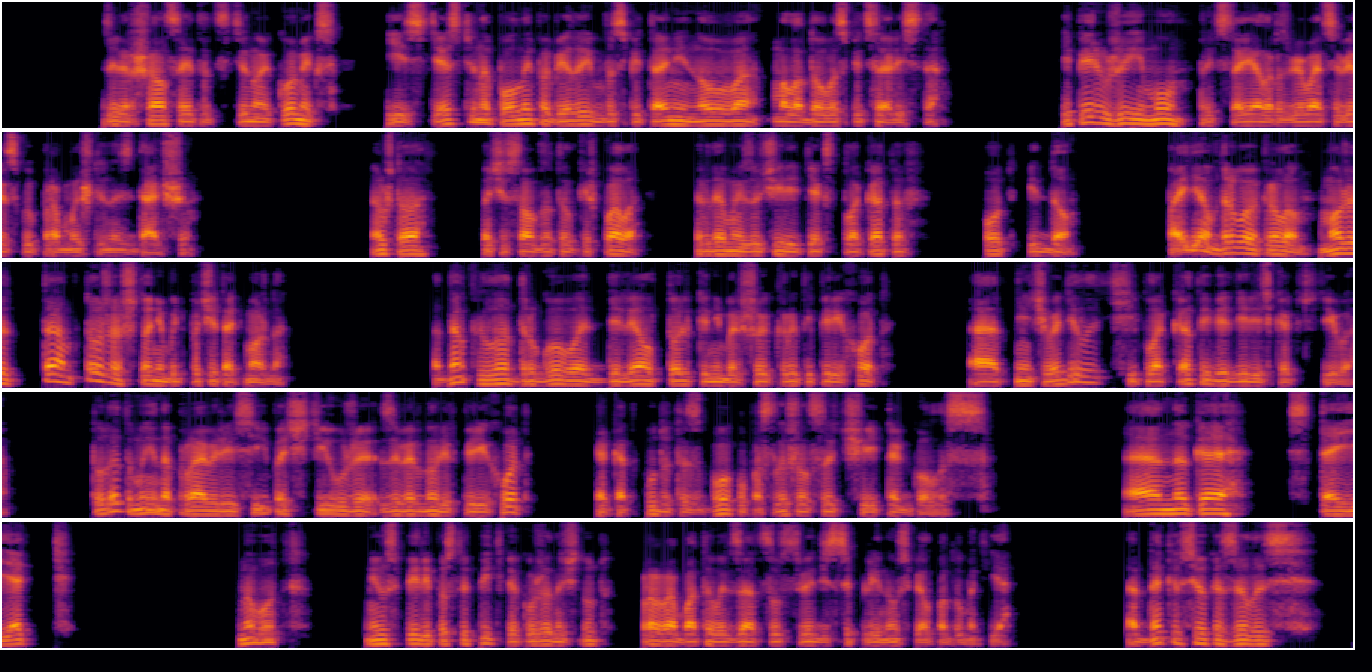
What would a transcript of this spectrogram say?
Завершался этот стеной комикс, естественно, полной победой в воспитании нового молодого специалиста. Теперь уже ему предстояло развивать советскую промышленность дальше. — Ну что? — почесал в затылке шпала, когда мы изучили текст плакатов от и до. Пойдем в другое крыло. Может, там тоже что-нибудь почитать можно. Одно крыло от другого отделял только небольшой крытый переход, а от нечего делать и плакаты годились как чтиво. Туда-то мы и направились, и почти уже завернули в переход, как откуда-то сбоку послышался чей-то голос. — А ну-ка, стоять! Ну вот, не успели поступить, как уже начнут прорабатывать за отсутствие дисциплины, успел подумать я. Однако все оказалось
